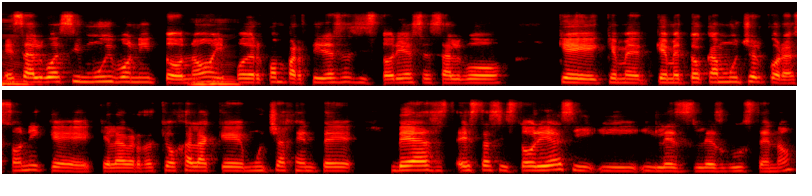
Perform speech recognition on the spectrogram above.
es algo así muy bonito, ¿no? Y poder compartir esas historias es algo que, que, me, que me, toca mucho el corazón y que, que, la verdad que ojalá que mucha gente vea estas historias y, y, les, les guste, ¿no?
